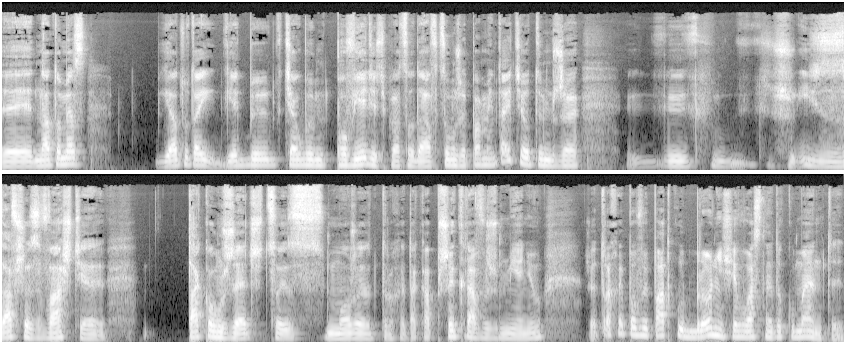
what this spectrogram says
Y, natomiast ja tutaj jakby chciałbym powiedzieć pracodawcom, że pamiętajcie o tym, że y, i zawsze zważcie taką rzecz, co jest może trochę taka przykra w brzmieniu, że trochę po wypadku broni się własne dokumenty.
